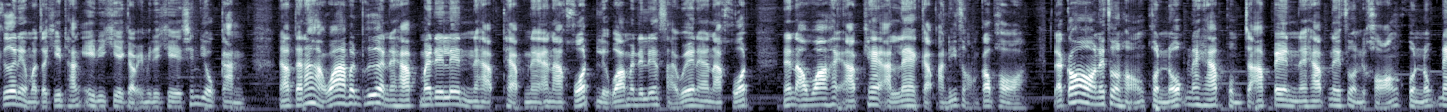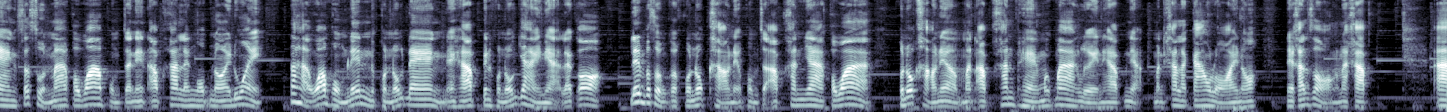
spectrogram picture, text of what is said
เกอร์เนี่ยมันจะคิดทั้ง ADK กับ MDK เช่นเดียวกันนะครับแต่ถ้าหากว่าเพื่อนๆนะครับไม่ได้เล่นนะครับแท็บในอนาคต หรือว่าไม่ได้เล่นสายเวทในอนาคต แนะนำว่าให้อัพแค่อันแรกกับอันที่ 2 ก็พอแล้วก็ในส่วนของขนนกนะครับผมจะอัพเป็นนะครับในส่วนของขนนกแดงซะส่วนมากเพราะว่าผมจะเน้นอัพขั้นและงบน้อยด้วย ถ้าหากว่าผมเล่นขนนกแดงนะครับเป็นขนนกใหญ่เนี่ยแล้วก็เล่นผสมกับขนนกขาวเนี่ยผมจะอัพขั้นยากเพราะว่า ขนนกขาวเนี่ยมันอัพขั้นแพงมากๆเลยนะครับเนี่ยมันขั้นละ 900 เนาะในขั้น 2 นะครับอ่า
